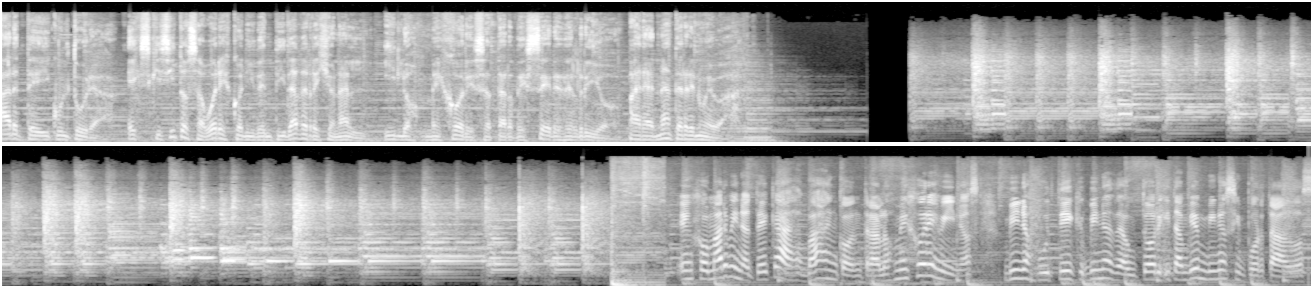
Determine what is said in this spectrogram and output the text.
arte y cultura, exquisitos sabores con identidad regional y los mejores atardeceres del río. Paraná te renueva. Jomar Vinoteca vas a encontrar los mejores vinos, vinos boutique, vinos de autor y también vinos importados.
